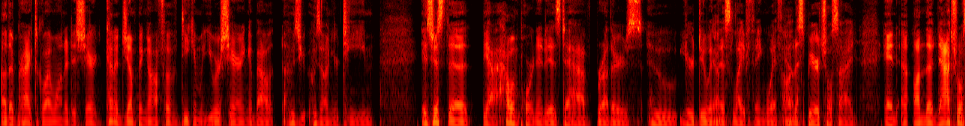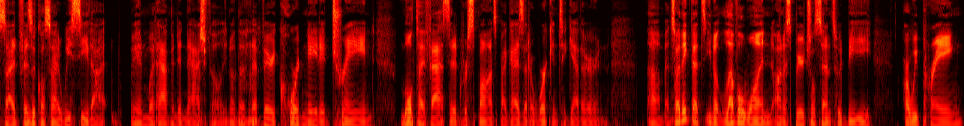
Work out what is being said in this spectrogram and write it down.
other practical I wanted to share, kind of jumping off of Deacon, what you were sharing about who's your, who's on your team, is just the yeah how important it is to have brothers who you're doing Yep. this life thing with Yep. on the spiritual side and uh, on the natural side, physical side. We see that in what happened in Nashville. You know, the, Mhm. that very coordinated, trained, multifaceted response by guys that are working together, and um, and so I think that's you know level one on a spiritual sense would be: Are we praying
